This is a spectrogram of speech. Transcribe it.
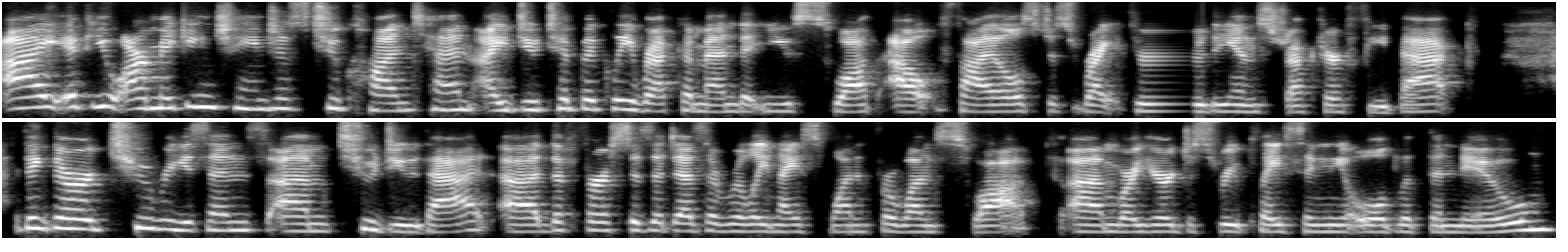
I, if you are making changes to content, I do typically recommend that you swap out files just right through the instructor feedback. I think there are two reasons um, to do that. Uh, the first is it does a really nice one for one swap um, where you're just replacing the old with the new.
